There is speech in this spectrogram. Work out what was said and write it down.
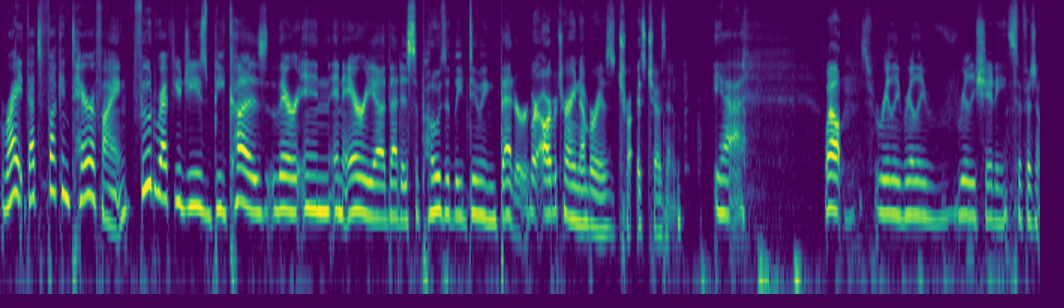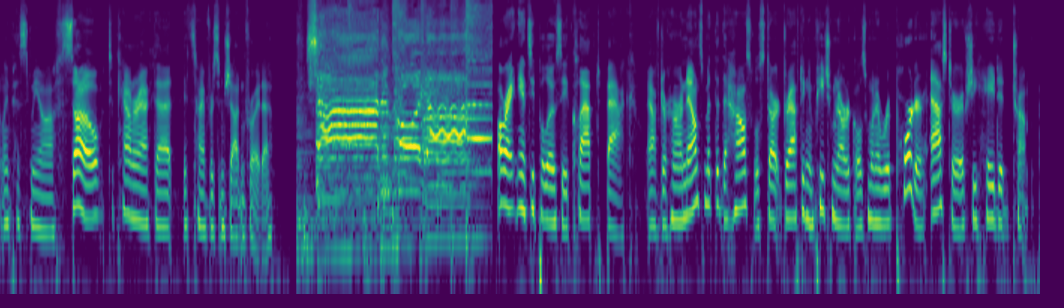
right. That's fucking terrifying. Food refugees because they're in an area that is supposedly doing better. Where arbitrary number is tr- is chosen. Yeah, Well, it's really, really, really shitty. sufficiently pissed me off. So to counteract that, it's time for some Schadenfreude. Schadenfreude! All right, Nancy Pelosi clapped back after her announcement that the House will start drafting impeachment articles when a reporter asked her if she hated Trump.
